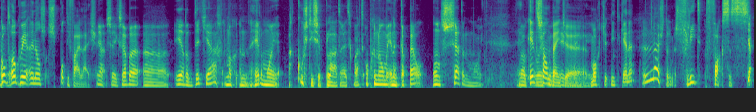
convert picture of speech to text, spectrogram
Komt ook weer in ons Spotify-lijstje. Ja, zeker. Ze hebben eh, eerder dit jaar nog een hele mooie akoestische plaat uitgebracht. Opgenomen in een kapel. Ontzettend mooi. Ik Interessant even- bandje. even meegeven. Mocht je het niet kennen, luister hem eens. Fleet Foxes. Ja.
